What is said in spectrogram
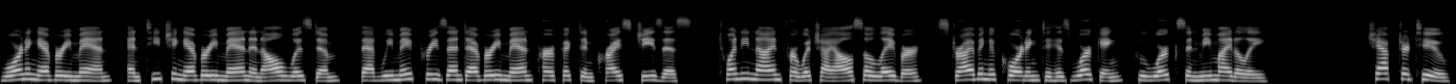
warning every man, and teaching every man in all wisdom, that we may present every man perfect in Christ Jesus. 29 For which I also labor, striving according to his working, who works in me mightily. Chapter 2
